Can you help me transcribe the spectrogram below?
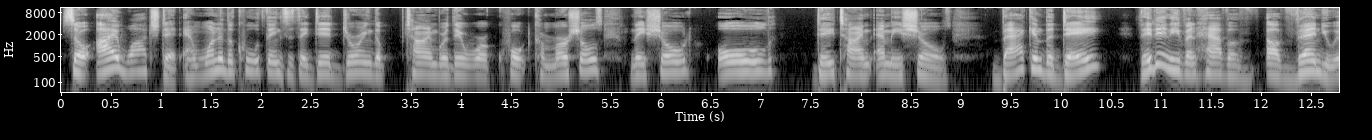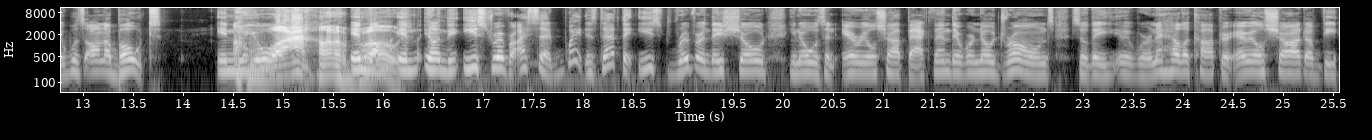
So I watched it, and one of the cool things is they did during the time where there were quote commercials. They showed old daytime Emmy shows. Back in the day, they didn't even have a a venue. It was on a boat in New York Wow, on a in boat. the in on the East River. I said, "Wait, is that the East River?" And they showed, you know, it was an aerial shot. Back then, there were no drones, so they uh, were in a helicopter aerial shot of the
